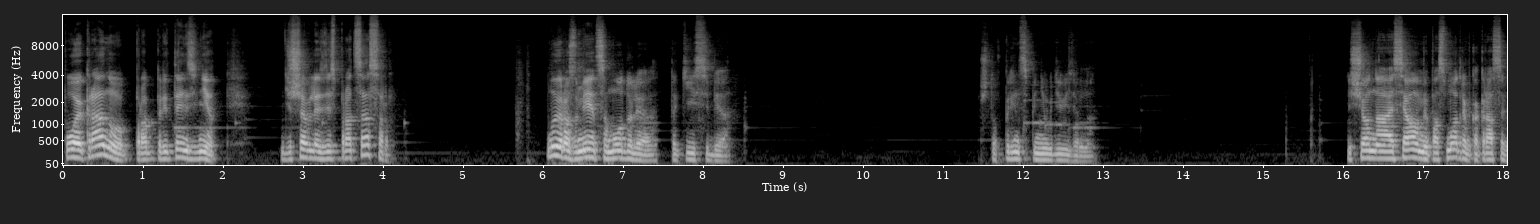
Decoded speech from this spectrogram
По экрану про претензий нет. Дешевле здесь процессор. Ну и, разумеется, модули такие себе. Что, в принципе, неудивительно. Еще на Xiaomi посмотрим, как раз их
